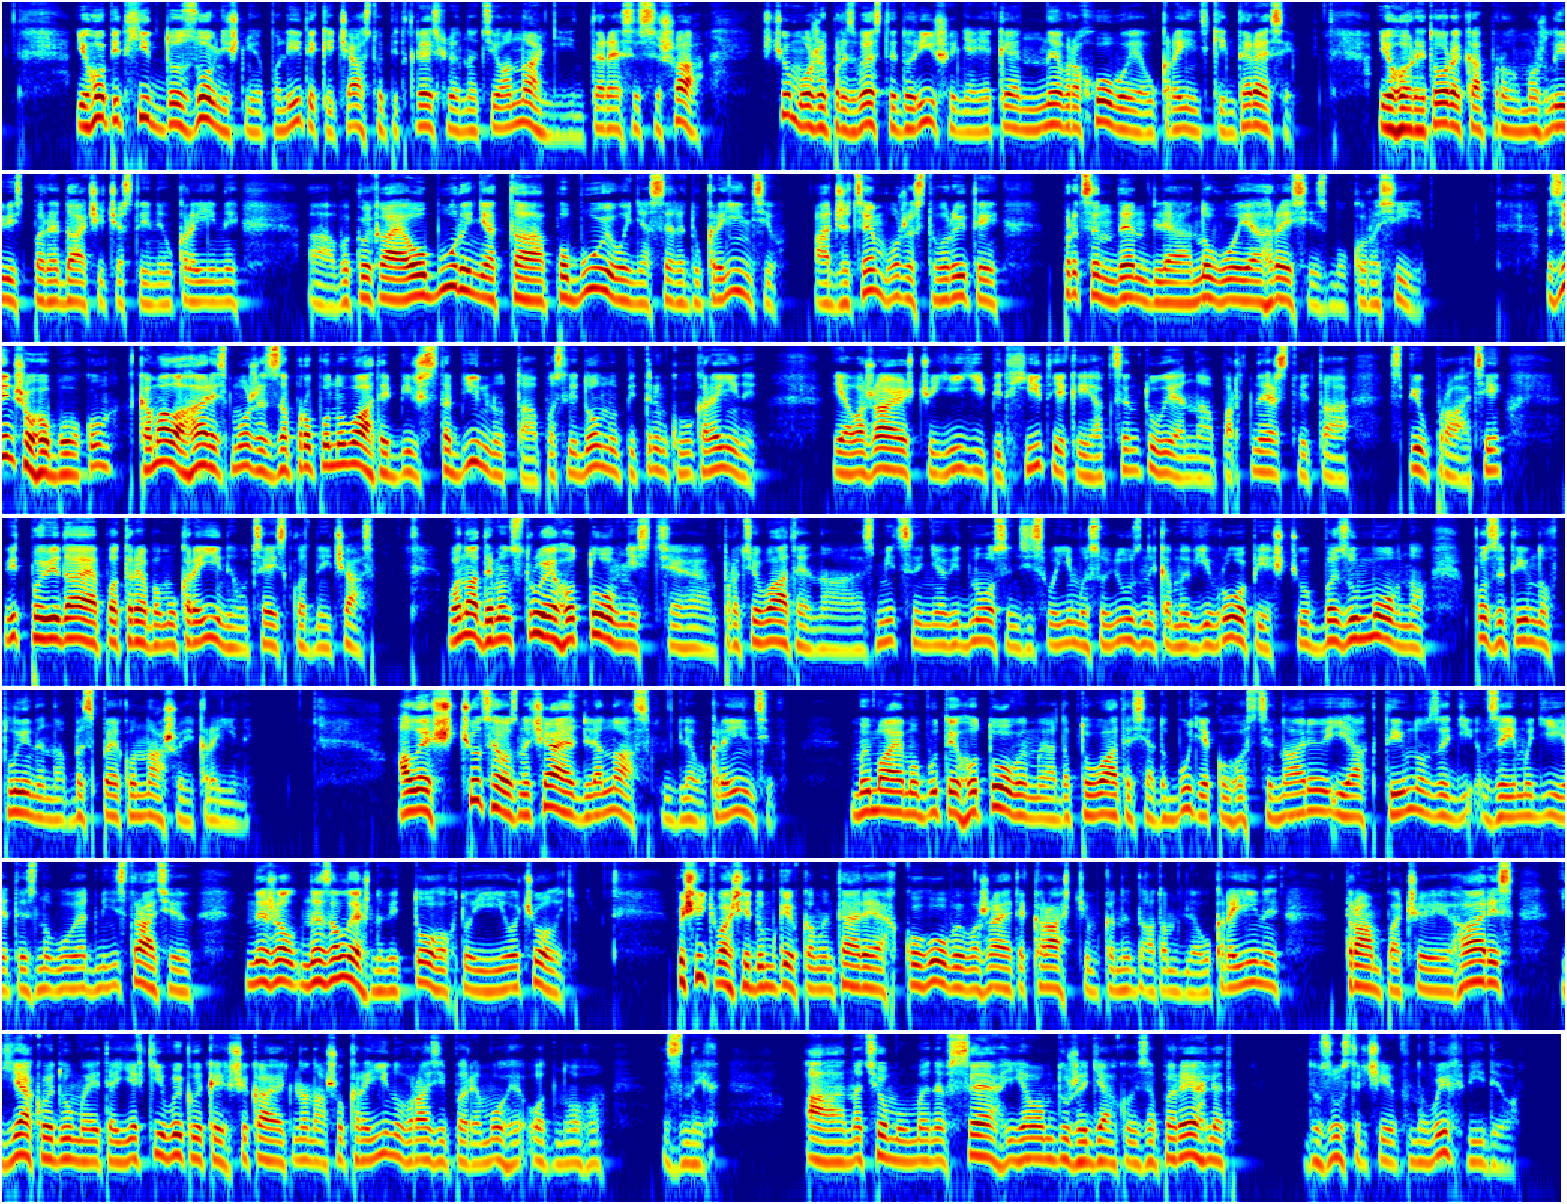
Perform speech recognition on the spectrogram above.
Його підхід до зовнішньої політики часто підкреслює національні інтереси США, що може призвести до рішення, яке не враховує українські інтереси. Його риторика про можливість передачі частини України викликає обурення та побоювання серед українців, адже це може створити прецедент для нової агресії з боку Росії. З іншого боку, Камала Гарріс може запропонувати більш стабільну та послідовну підтримку України. Я вважаю, що її підхід, який акцентує на партнерстві та співпраці, відповідає потребам України у цей складний час. Вона демонструє готовність е, працювати на зміцнення відносин зі своїми союзниками в Європі, що безумовно позитивно вплине на безпеку нашої країни. Але що це означає для нас, для українців? Ми маємо бути готовими адаптуватися до будь-якого сценарію і активно взаємодіяти з новою адміністрацією, незалежно від того, хто її очолить. Пишіть ваші думки в коментарях, кого ви вважаєте кращим кандидатом для України, Трампа чи Гарріс. Як ви думаєте, які виклики чекають на нашу країну в разі перемоги одного з них? А на цьому в мене все. Я вам дуже дякую за перегляд. До зустрічі в нових відео.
